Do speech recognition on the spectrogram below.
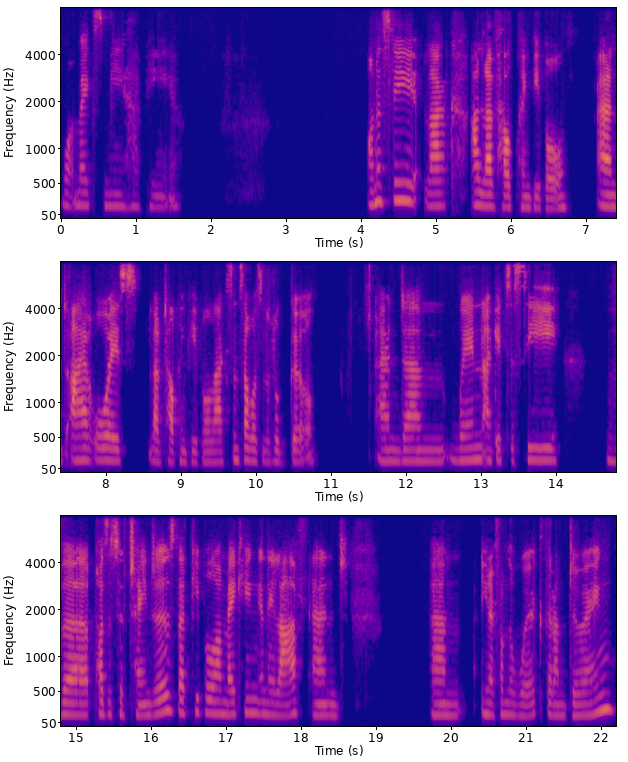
What makes me happy? Honestly, like I love helping people and I have always loved helping people like since I was a little girl. And um, when I get to see the positive changes that people are making in their life and um, you know from the work that i'm doing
